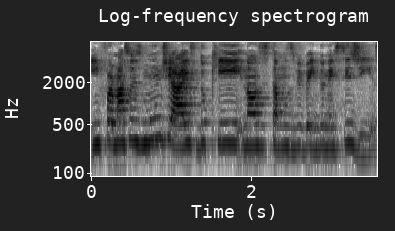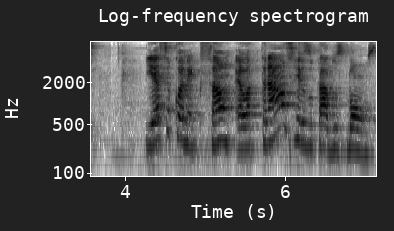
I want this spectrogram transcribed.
informações mundiais do que nós estamos vivendo nesses dias. E essa conexão, ela traz resultados bons,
